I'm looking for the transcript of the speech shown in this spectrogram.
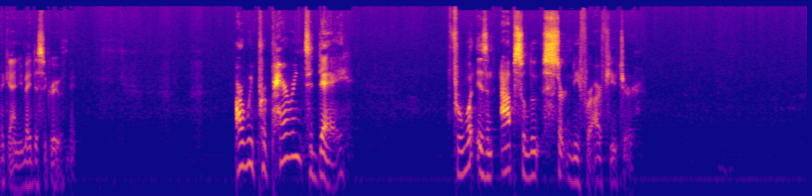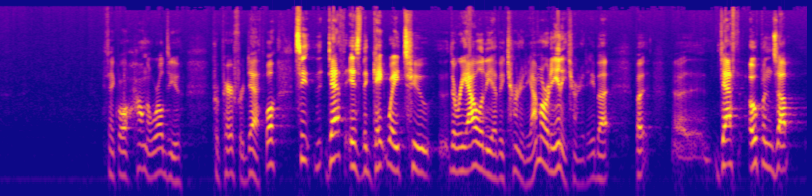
Again, you may disagree with me. Are we preparing today for what is an absolute certainty for our future. You think, well, how in the world do you prepare for death? Well, see, death is the gateway to the reality of eternity. I'm already in eternity, but, but uh, death opens up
